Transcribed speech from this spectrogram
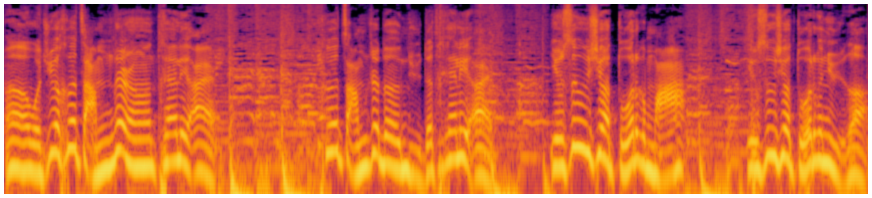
呃，我觉得和咱们这人谈恋爱，和咱们这的女的谈恋爱，有时候像夺了个妈，有时候像夺了个女的。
